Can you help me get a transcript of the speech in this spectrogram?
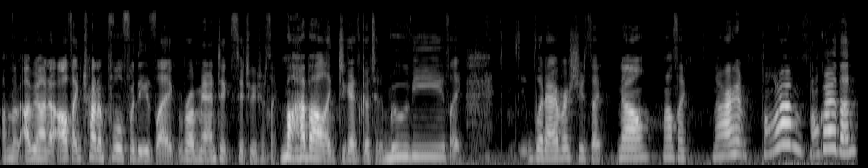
I'm, I'll be honest, I was like trying to pull for these like romantic situations. Like, Mom, how about like, do you guys go to the movies? Like, whatever. She's like, no. I was like, all right, okay, okay then.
